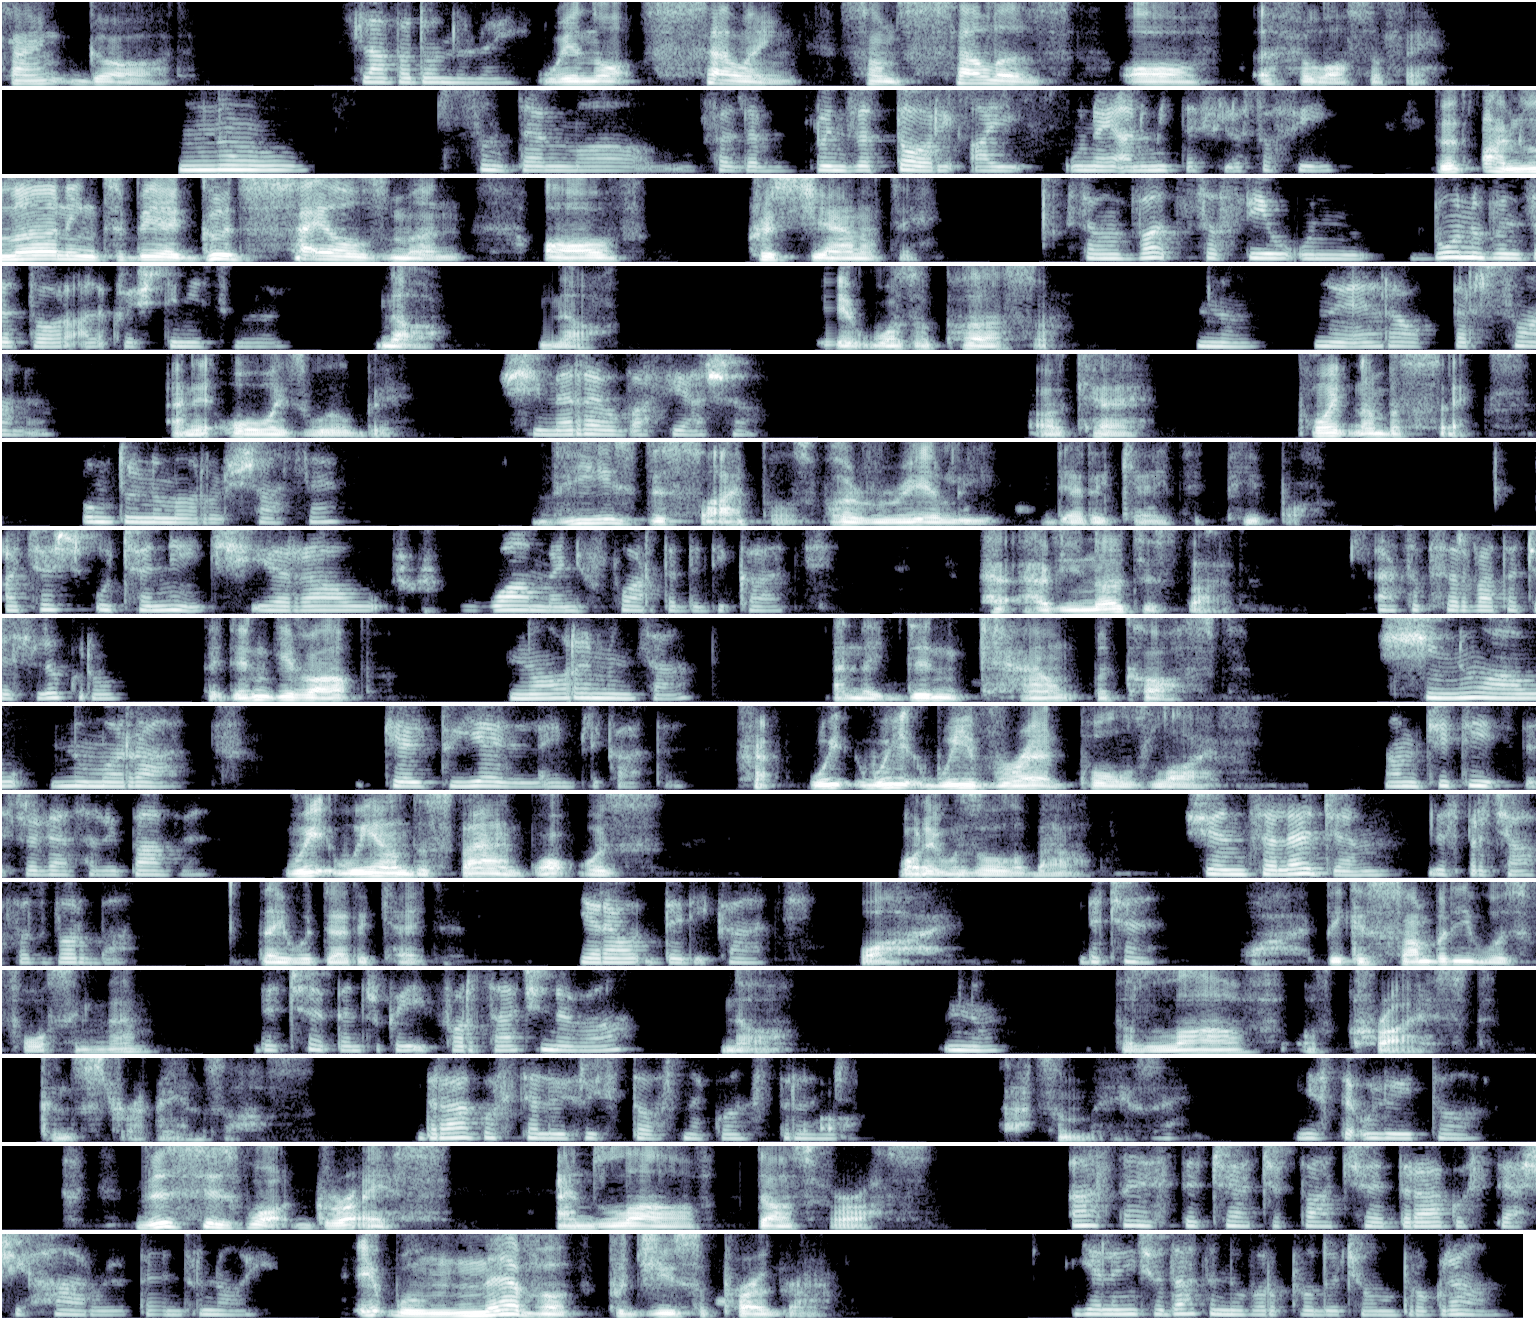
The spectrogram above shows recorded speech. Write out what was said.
Thank God, Slavă Domnului! we're not selling some sellers of a philosophy. Nu suntem uh, un fel de vânzători ai unei anumite filosofii, That I'm learning to be a good salesman of Christianity. să învăț să fiu un bun vânzător al creștinismului. No, no. It was a person, Nu, nu era o persoană and it always will be. și mereu va fi așa. Okay. Point number six. Punctul numărul 6. These disciples were really dedicated people. acești ucenici erau oameni foarte dedicați. Ha- have you noticed that? Ați observat acest lucru? They didn't give up Nu au renunțat and they didn't count the cost. și nu au numărat cheltuielile implicate. We, we, we've read Paul's life. Am citit despre viața lui Pavel We, we understand what was what it was all about. și înțelegem despre ce a fost vorba. They were dedicated. Erau dedicați. Why? De ce? Why? Because somebody was forcing them? De ce? Pentru că îi forța cineva? No. Nu. The love of Christ constrains us. Dragostea lui Hristos ne constrânge. Oh, that's amazing. Este uluitor. This is what grace and love does for us. Asta este ceea ce face dragostea și harul pentru noi. It will never produce a program. Ele niciodată nu vor produce un program,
